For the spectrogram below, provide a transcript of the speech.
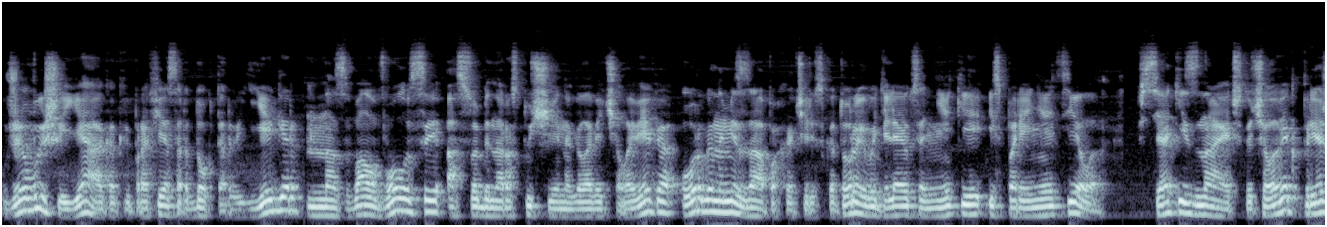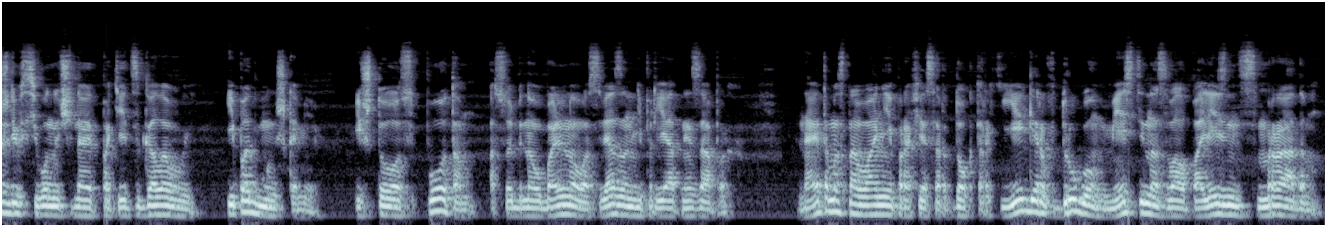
Уже выше я, как и профессор доктор Егер, назвал волосы, особенно растущие на голове человека, органами запаха, через которые выделяются некие испарения тела – Всякий знает, что человек прежде всего начинает потеть с головы и подмышками, и что с потом, особенно у больного, связан неприятный запах. На этом основании профессор доктор Егер в другом месте назвал болезнь смрадом.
